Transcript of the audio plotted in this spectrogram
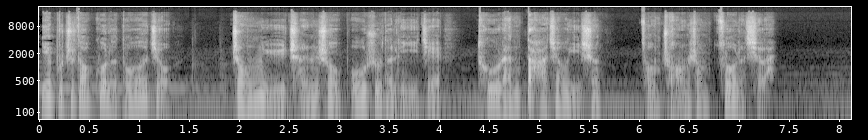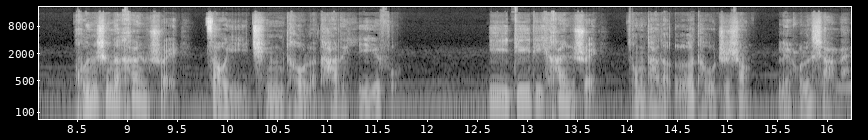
也不知道过了多久，终于承受不住的李杰突然大叫一声，从床上坐了起来，浑身的汗水早已浸透了他的衣服，一滴滴汗水从他的额头之上流了下来。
